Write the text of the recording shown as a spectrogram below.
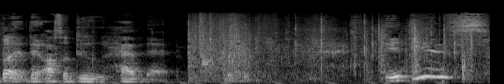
but they also do have that. It is.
